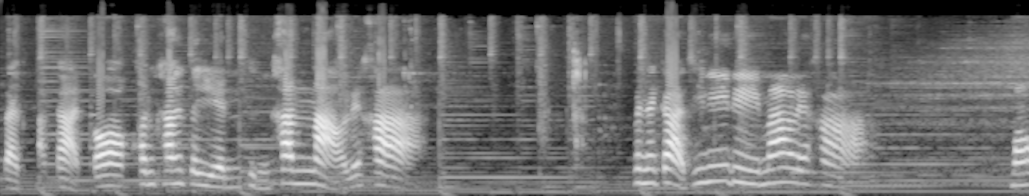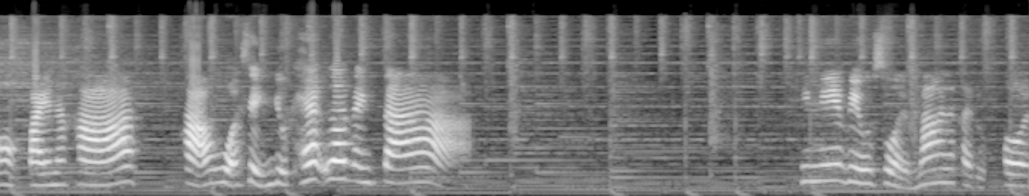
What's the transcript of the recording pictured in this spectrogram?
แต่อากาศก็ค่อนข้างจะเย็นถึงขั้นหนาวเลยค่ะ บรรยากาศที่นี่ดีมากเลยค่ะ มองออกไปนะคะ ผาหัวสิงอยู่แค่เอื้อมเองจ้า ที่นี่วิวสวยมากเลยค่ะทุกคน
